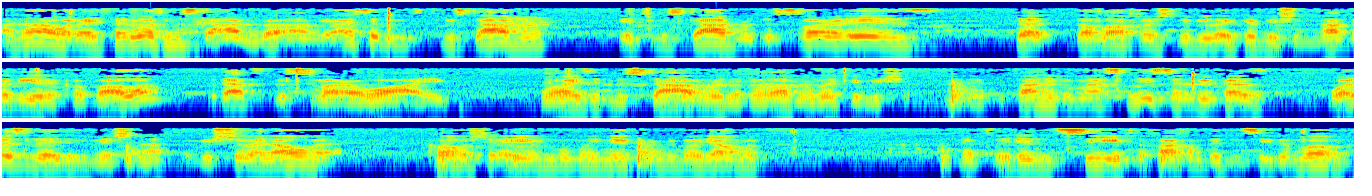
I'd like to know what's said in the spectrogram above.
I know what I said was Mustafa. I, mean, I said it was Mustafa. It's Mustafa. The svara is that the Allah should be like Rabbi. Not that he had a Kabbalah, but that's the svara. Why? Why is it Mustafa that the Allah is like Rabbi Shimon? Because what is it in the Mishnah? Rabbi Shimon Omer. If they didn't see, if the Chacham didn't see the moon,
